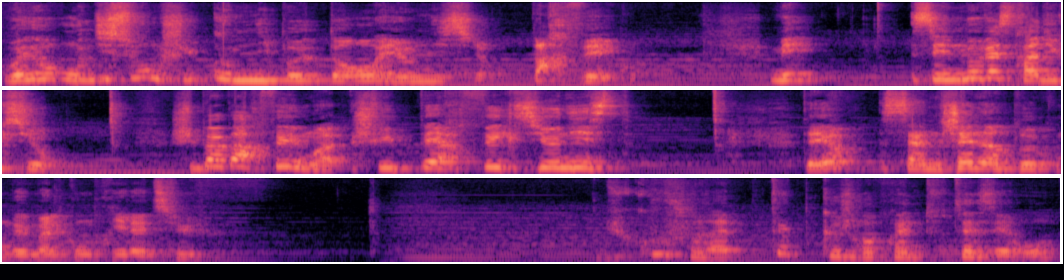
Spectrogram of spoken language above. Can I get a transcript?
Ouais non, on dit souvent que je suis omnipotent et omniscient. Parfait, quoi. Mais c'est une mauvaise traduction. Je suis pas parfait, moi, je suis perfectionniste. D'ailleurs, ça me gêne un peu qu'on m'ait mal compris là-dessus. Du coup, faudrait peut-être que je reprenne tout à zéro.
